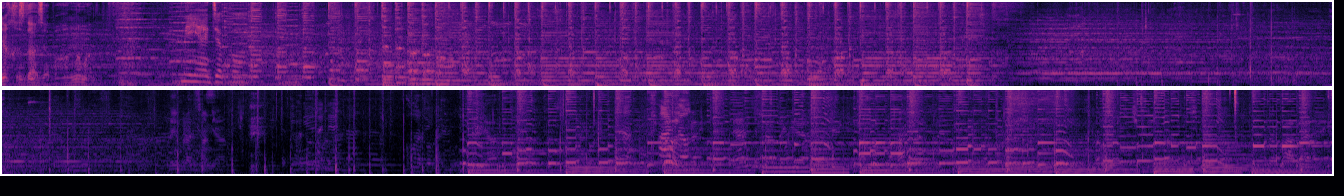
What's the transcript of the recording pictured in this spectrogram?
niye kızdı acaba anlamadım. Ne acaba?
